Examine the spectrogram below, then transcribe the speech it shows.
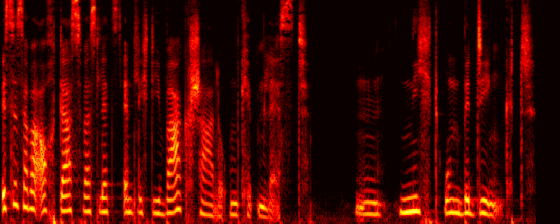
Ist es aber auch das, was letztendlich die Waagschale umkippen lässt? Hm, nicht unbedingt.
